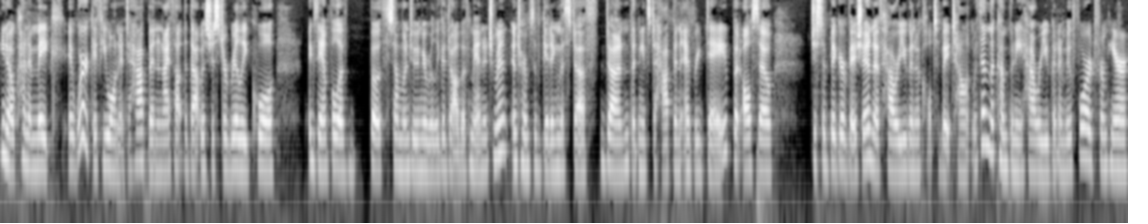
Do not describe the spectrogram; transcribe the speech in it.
you know, kind of make it work if you want it to happen. And I thought that that was just a really cool example of both someone doing a really good job of management in terms of getting the stuff done that needs to happen every day, but also just a bigger vision of how are you going to cultivate talent within the company? How are you going to move forward from here?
